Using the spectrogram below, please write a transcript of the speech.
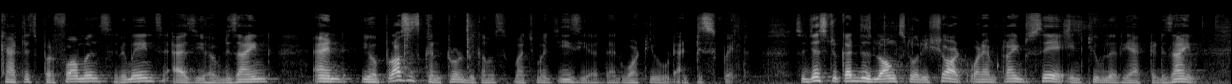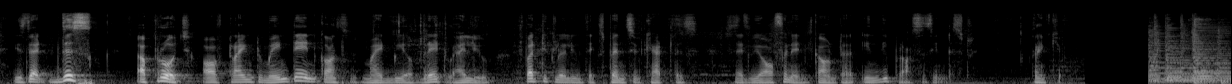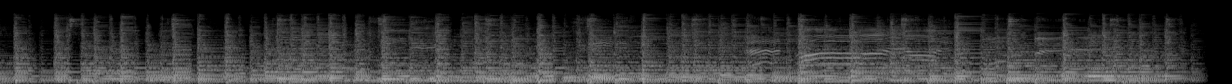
catalyst performance remains as you have designed and your process control becomes much much easier than what you would anticipate. So, just to cut this long story short what I am trying to say in tubular reactor design is that this approach of trying to maintain constant might be of great value particularly with expensive catalysts that we often encounter in the process industry. Thank you.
